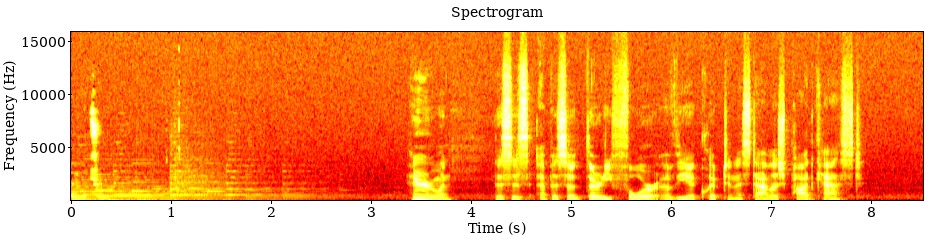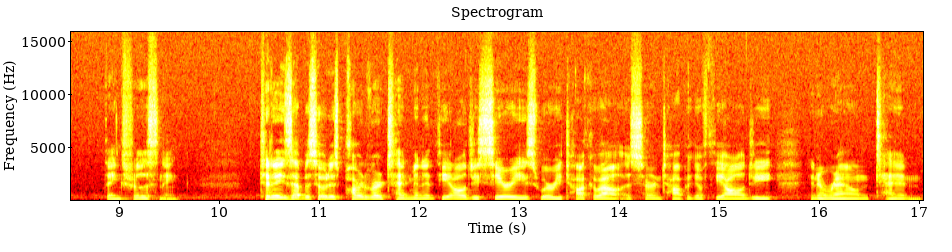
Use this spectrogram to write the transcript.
in the truth. Hey everyone, this is episode 34 of the Equipped and Established podcast. Thanks for listening. Today's episode is part of our 10 minute theology series where we talk about a certain topic of theology in around 10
